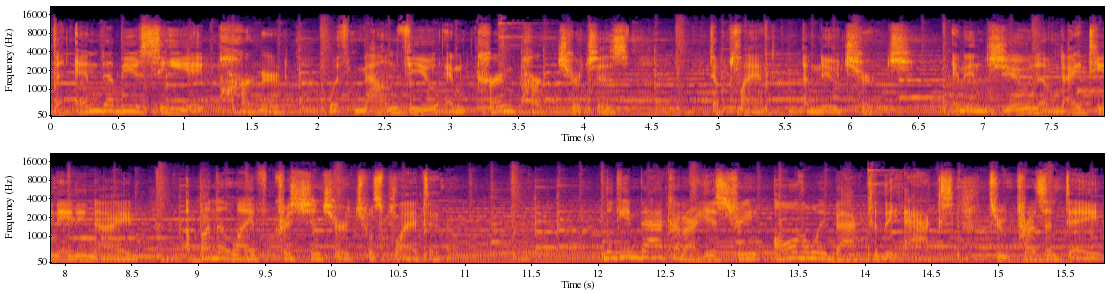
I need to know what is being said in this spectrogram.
the NWCEA partnered with Mountain View and Kern Park churches to plant a new church and in June of 1989, Abundant Life Christian Church was planted. Looking back on our history, all the way back to the Acts through present day,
